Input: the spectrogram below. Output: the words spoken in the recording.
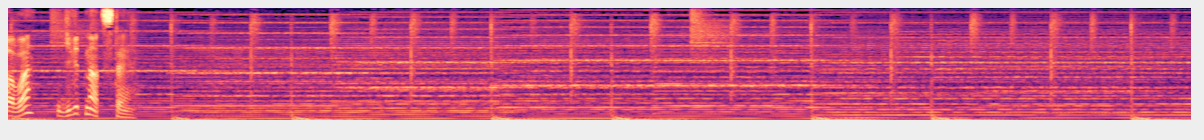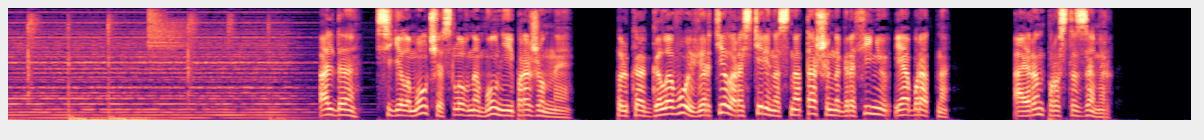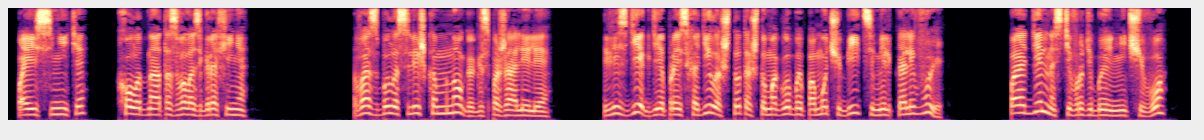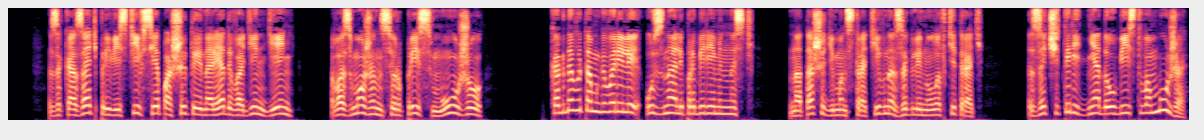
Глава 19 Альда сидела молча, словно молнией пораженная. Только головой вертела растерянно с Наташи на графиню и обратно. Айрон просто замер. «Поясните», — холодно отозвалась графиня. «Вас было слишком много, госпожа Алилия. Везде, где происходило что-то, что могло бы помочь убийце, мелькали вы. По отдельности вроде бы ничего. Заказать, привезти все пошитые наряды в один день, возможен сюрприз мужу. Когда вы там говорили, узнали про беременность? Наташа демонстративно заглянула в тетрадь. За четыре дня до убийства мужа?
